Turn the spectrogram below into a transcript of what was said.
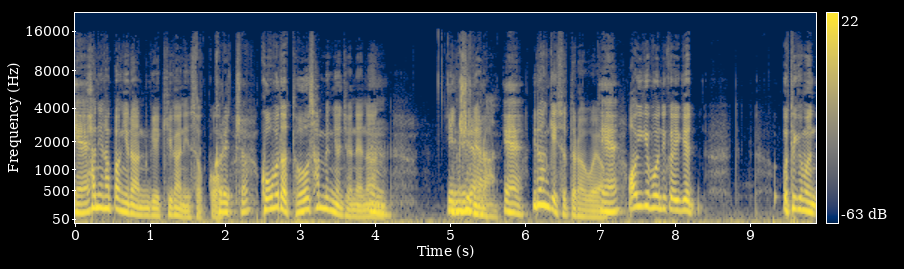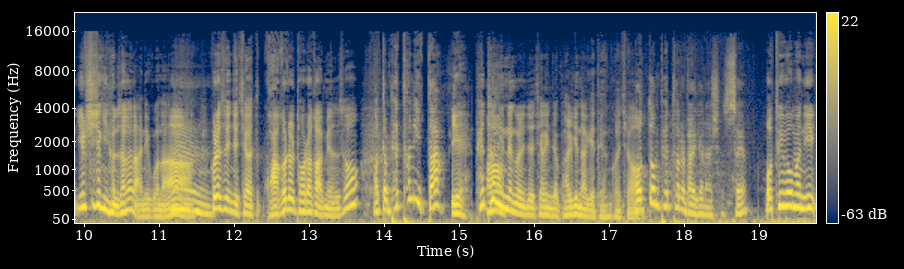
예. 한일 합방이라는 게 기간이 있었고 그랬죠. 그거보다 더 300년 전에는 음. 임진왜란. 예. 이런 게 있었더라고요. 예. 아 이게 보니까 이게 어떻게 보면 일시적인 현상은 아니구나. 음. 그래서 이제 제가 과거를 돌아가면서 어떤 패턴이 있다. 예 패턴이 아. 있는 걸 이제 제가 이제 발견하게 된 거죠. 어떤 패턴을 발견하셨어요? 어떻게 보면 이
